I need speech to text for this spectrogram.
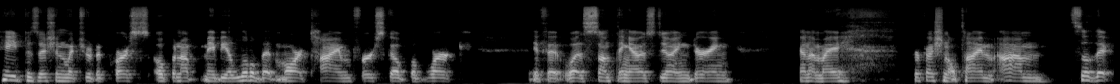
paid position, which would of course open up maybe a little bit more time for scope of work if it was something I was doing during kind of my professional time. Um, so that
